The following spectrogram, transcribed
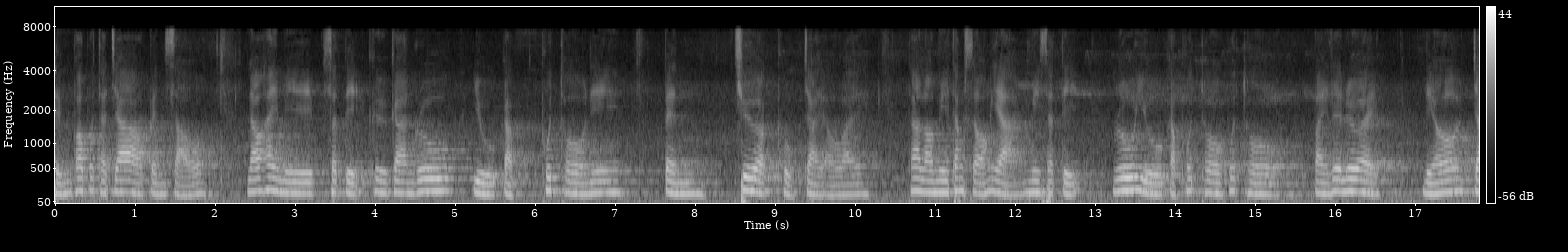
ถึงพระพุทธเจ้าเป็นเสา แล้วให้มีสติคือการรู้อยู่กับพุทโธนี้ เป็นเชือกผูกใจเอาไว้ ถ้าเรามีทั้งสองอย่างมีสติ รู้อยู่กับพุทโธพุทโธ ไปเรื่อยๆ เดี๋ยวใจ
